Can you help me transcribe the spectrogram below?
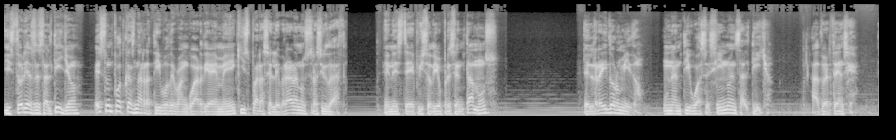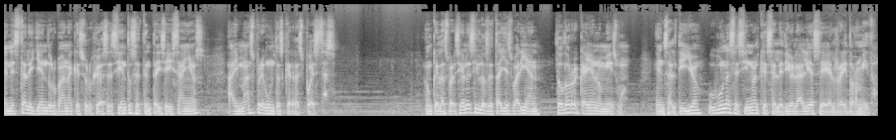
Historias de Saltillo es un podcast narrativo de Vanguardia MX para celebrar a nuestra ciudad. En este episodio presentamos El Rey Dormido, un antiguo asesino en Saltillo. Advertencia. En esta leyenda urbana que surgió hace 176 años, hay más preguntas que respuestas. Aunque las versiones y los detalles varían, todo recae en lo mismo. En Saltillo hubo un asesino al que se le dio el alias de El Rey Dormido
